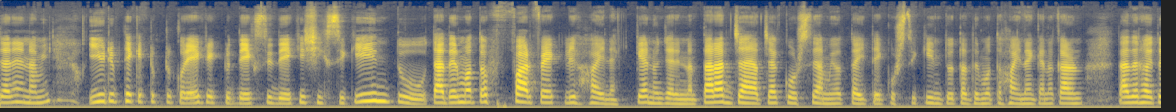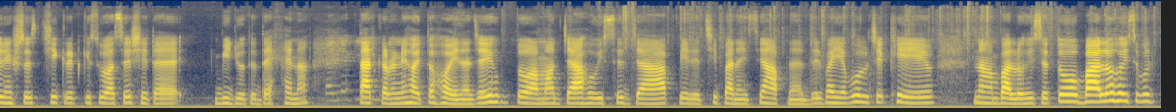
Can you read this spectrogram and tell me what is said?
জানেন আমি? ইউটিউব থেকে টুকটুক করে একটু একটু দেখছি, দেখি, শিখছি। কিন্তু তাদের মতো পারফেক্টলি হয় না, কেন জানি না? তারা যা যা করছে আমিও তাই তাই করছি, কিন্তু তাদের মতো হয় না কেন? কারণ তাদের হয়তো নিশ্চয়ই সিক্রেট কিছু আছে সেটা ভিডিওতে দেখায় না। তার কারণে হয়তো হয় না। যাই হোক তো আমার যা হয়েছে যা পেরেছি বানাইছি আপনাদের ভাইয়া বলছে খেয়ে না ভালো হয়েছে তো ভালো হয়েছে বলতে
